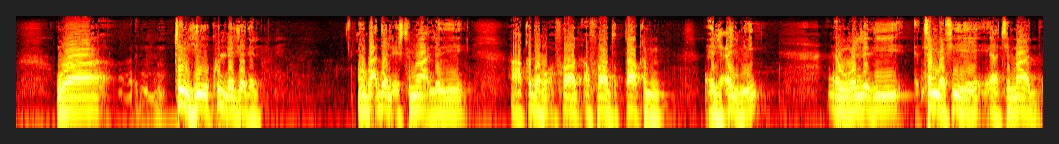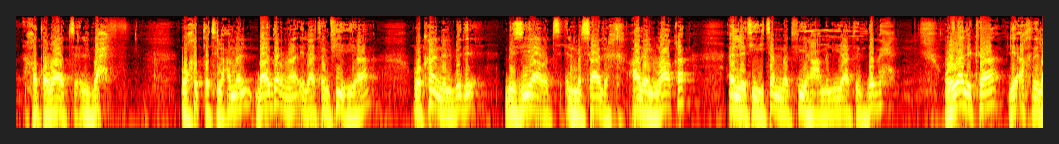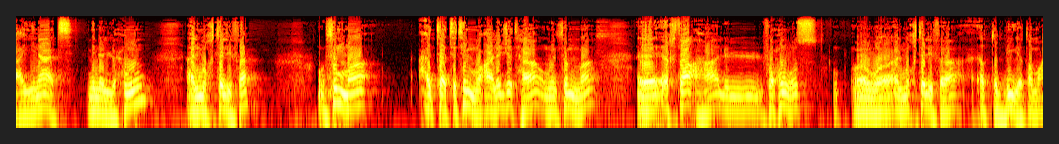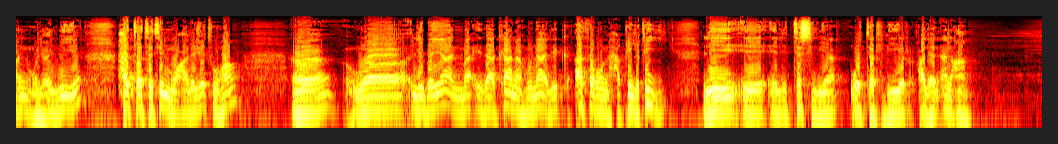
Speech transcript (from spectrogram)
وتنهي كل جدل. وبعد الاجتماع الذي عقده أفراد أفراد الطاقم العلمي والذي تم فيه اعتماد خطوات البحث وخطة العمل بادرنا إلى تنفيذها وكان البدء بزيارة المسالخ على الواقع التي تمت فيها عمليات الذبح وذلك لأخذ العينات من اللحوم المختلفة ثم حتى تتم معالجتها ومن ثم آه، إخضاعها للفحوص والمختلفة الطبية طبعا والعلمية حتى تتم معالجتها آه، ولبيان ما إذا كان هنالك أثر حقيقي للتسمية والتكبير على الأنعام.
